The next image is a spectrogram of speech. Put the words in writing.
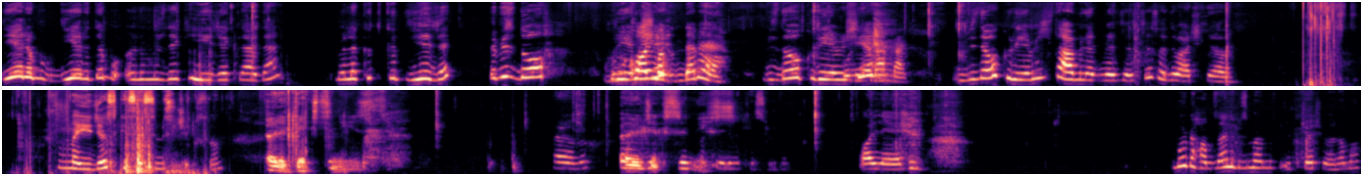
Diğeri, bu, diğeri de bu önümüzdeki yiyeceklerden böyle kıt kıt yiyecek. Ve biz de o kuru Bunu yemişi, koymadın değil mi? biz de o kuru Bunu yemişi, yemem ben. biz de o kuru yemişi tahmin etmeye çalışacağız. Hadi başlayalım. Şununla yiyeceğiz ki sesimiz çıksın. Öleceksiniz. Onu. Öleceksiniz. Oley. Burada Hamza ile bizim aramızda 3 yaş var ama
